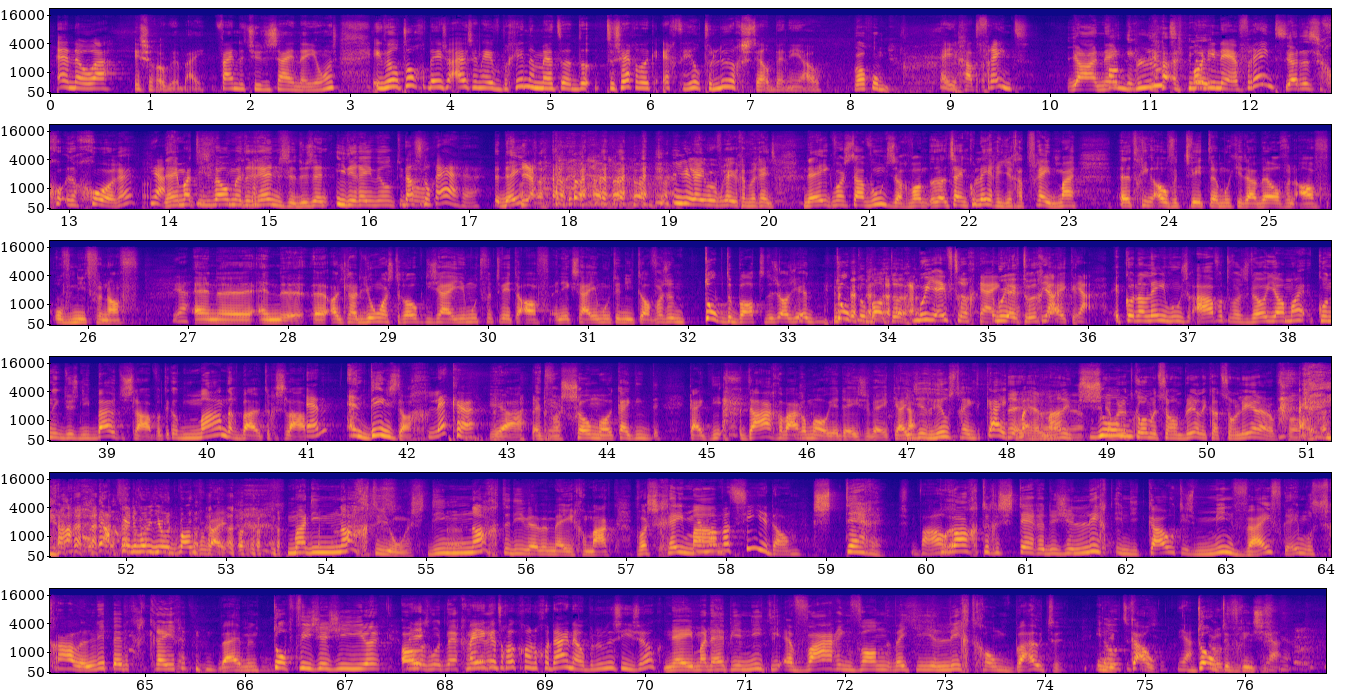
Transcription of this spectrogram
en Noah is er ook weer bij. Fijn dat jullie er zijn, hè, jongens. Ik wil toch deze uitzending even beginnen met uh, te zeggen dat ik echt heel teleurgesteld ben in jou. Waarom? Ja, je gaat vreemd. Ja, nee. Gewoon ik- bloed, ja, nee. ordinair vreemd. Ja, dat is go goor, hè? Ja. Nee, maar het is wel met renzen. Dus en iedereen wil natuurlijk Dat is wel- nog erger. Nee? Iedereen wil vreemd gaan met eens. Nee, ik was daar woensdag, want dat zijn collega's, je gaat vreemd. Maar het ging over Twitter, moet je daar wel van af of niet vanaf? Ja. En, eh en Angela de Jong was er ook, die zei je moet van Twitter af. En ik zei je moet er niet af. Het was een topdebat, dus als je een topdebat... Moet je even terugkijken. moet je even terugkijken. Ja, ja. Ik kon alleen woensdagavond, dat was wel jammer, kon ik dus niet buiten slapen. Want ik had maandag buiten geslapen. En? En dinsdag. Lekker. Ja, het was zo mooi. Kijk, die, kijk, die dagen waren mooi hè, deze week. Ja, je zit heel streng te kijken. Nee, maar helemaal niet. Zon... Ja, maar dat komt met zo'n bril. Ik had zo'n leraar op school. Ja, ja, dan word je wordt bang voor mij. Maar die nachten, jongens, die nachten die we hebben meegemaakt, was geen Ja, maan. maar wat zie je dan? Sterren. Wauw. Prachtige sterren. Dus je ligt in die kou. Het is min 5. Helemaal schrale lip heb ik gekregen. Wij hebben een topvisagie hier. Alles je- wordt weggewerkt. Maar je kunt toch ook gewoon een gordijn open doen? Dan zie je ze ook. Nee, maar dan heb je niet die ervaring van... Weet je, je ligt gewoon buiten. In Dood de kou. Ja. Dood te vriezen. Ja.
